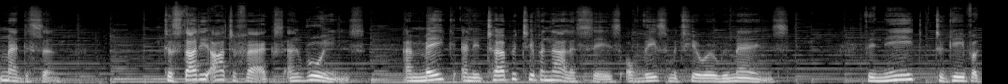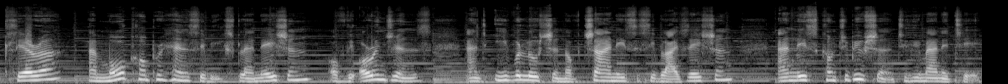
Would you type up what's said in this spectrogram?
medicine to study artifacts and ruins and make an interpretive analysis of these material remains. They need to give a clearer and more comprehensive explanation of the origins and evolution of Chinese civilization and its contribution to humanity.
